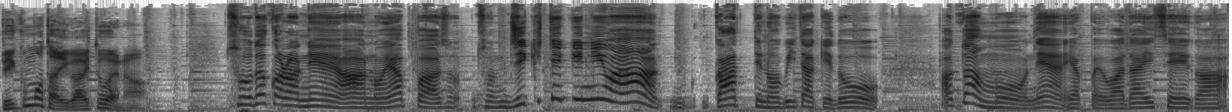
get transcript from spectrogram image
ビッグモーター意外とやな。そうだからねあのやっぱそその時期的にはガッて伸びたけどあとはもうねやっぱり話題性が。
